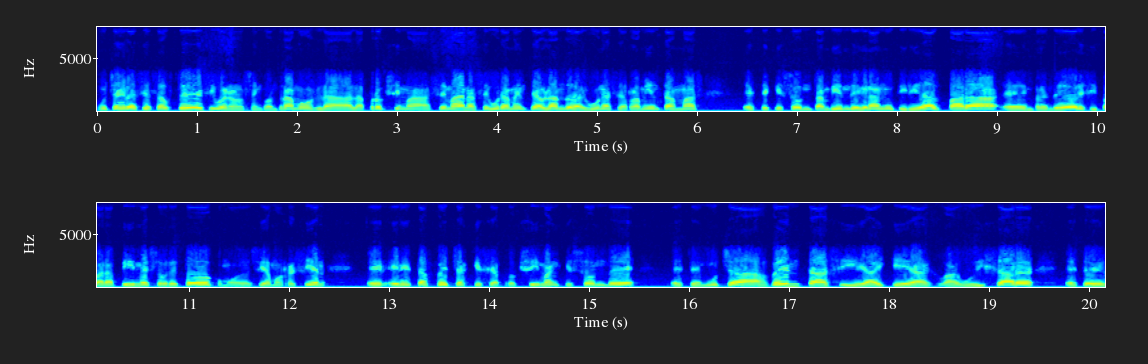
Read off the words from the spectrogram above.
Muchas gracias a ustedes y bueno, nos encontramos la, la próxima semana, seguramente hablando de algunas herramientas más este, que son también de gran utilidad para eh, emprendedores y para pymes, sobre todo, como decíamos recién, en estas fechas que se aproximan, que son de este, muchas ventas y hay que agudizar este,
